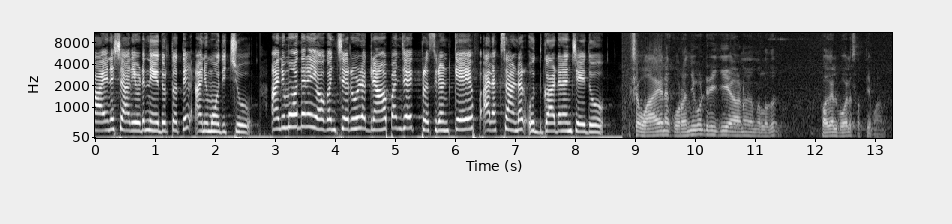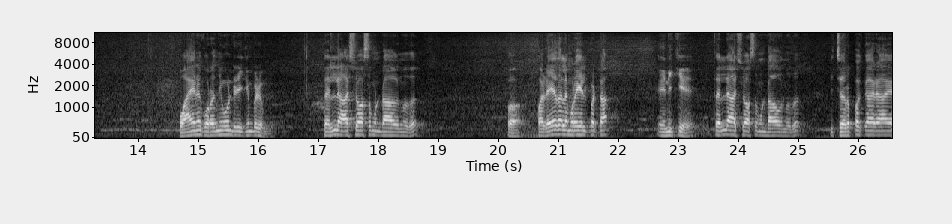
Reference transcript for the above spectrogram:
വായനശാലയുടെ നേതൃത്വത്തിൽ അനുമോദിച്ചു. അനുമോദന യോഗം ചെറുപുഴ ഗ്രാമപഞ്ചായത്ത് പ്രസിഡന്റ് കെ എഫ് അലക്സാണ്ടർ ഉദ്ഘാടനം ചെയ്തു. പക്ഷെ വായന കുറഞ്ഞുകൊണ്ടിരിക്കുകയാണ് എന്നുള്ളത് പകൽ പോലെ സത്യമാണ്. വായന കുറഞ്ഞുകൊണ്ടിരിക്കുമ്പോഴും തെല്ലാശ്വാസമുണ്ടാകുന്നത് ഇപ്പോൾ പഴയ തലമുറയിൽപ്പെട്ട എനിക്ക് തെല്ലാശ്വാസമുണ്ടാകുന്നത് ഈ ചെറുപ്പക്കാരായ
